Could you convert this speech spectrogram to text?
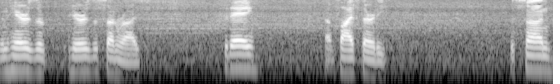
And here's the here's the sunrise. Today at 5:30. The sun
